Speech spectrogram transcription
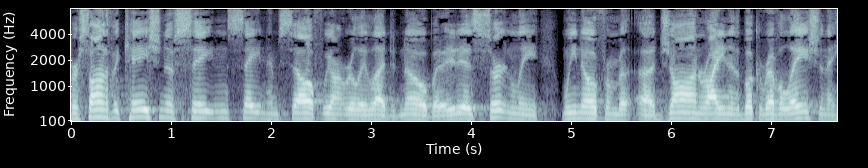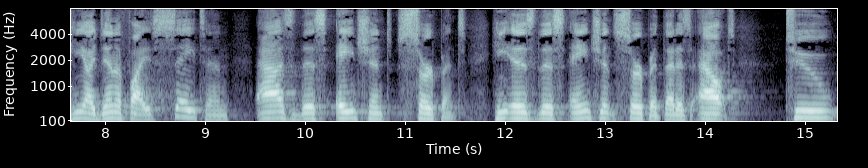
personification of Satan, Satan himself, we aren't really led to know, but it is certainly, we know from uh, John writing in the book of Revelation that he identifies Satan as this ancient serpent. He is this ancient serpent that is out to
